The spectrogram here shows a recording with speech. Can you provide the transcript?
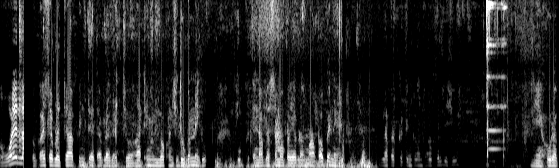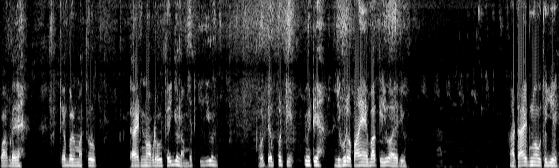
તો ઓઇલ તો ગાય છે આપણે ચા પીનતા હતા આપણે ગાય જો આઠે લોખંડ સીધું કરી નાખ્યું ઉપર તેને આપણે સમાભાઈ આપણા માપ આપે ને એટલે આપણે કટિંગ કરવાનું ચાલુ કરી દઈશું ને હુરાપા આપણે કેબલમાં થોડુંક ટાઈટનું આપણે ઓલું થઈ ગયું ને આમ ભટકી ગયું ને હવે ટેપટી મીટે હજી હુરાપા અહીંયા બાકી જોવા રહ્યું હા ટાઈટનું આવું થઈ જાય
